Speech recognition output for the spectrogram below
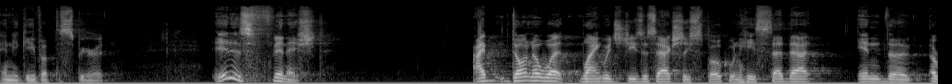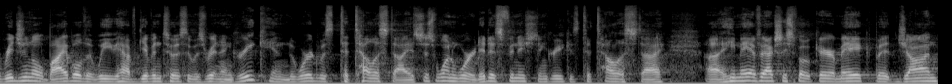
and he gave up the spirit. It is finished. I don't know what language Jesus actually spoke when he said that in the original Bible that we have given to us, it was written in Greek, and the word was tetelestai. It's just one word. It is finished in Greek is tetelestai. Uh, he may have actually spoke Aramaic, but John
